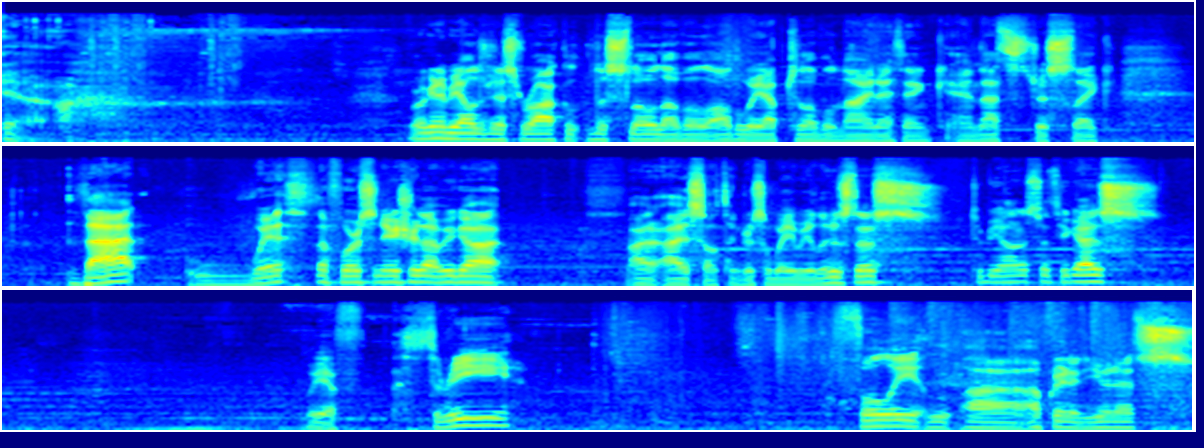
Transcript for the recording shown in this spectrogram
yeah. We're going to be able to just rock the slow level all the way up to level 9, I think. And that's just like that with the force of nature that we got. I, I still think there's a way we lose this, to be honest with you guys. We have three fully uh, upgraded units.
